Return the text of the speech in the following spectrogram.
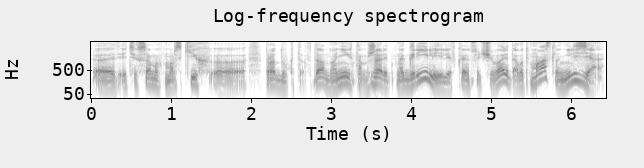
э, этих самых морских э, продуктов, да, но они их там жарят на гриле или в крайнем случае варят, а вот масло нельзя.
